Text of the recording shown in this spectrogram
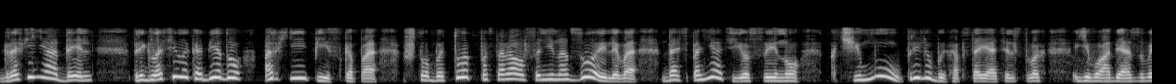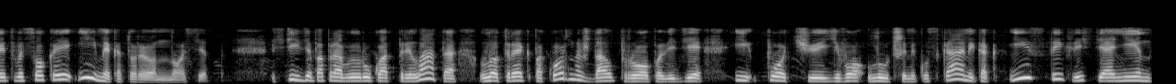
Графиня Адель пригласила к обеду архиепископа, чтобы тот постарался неназойливо дать понять ее сыну, к чему при любых обстоятельствах его обязывает высокое имя, которое он носит. Сидя по правую руку от прилата, Лотрек покорно ждал проповеди и, подчуя его лучшими кусками, как истый христианин,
